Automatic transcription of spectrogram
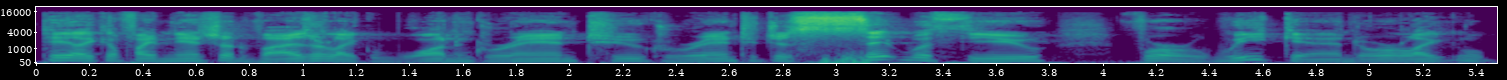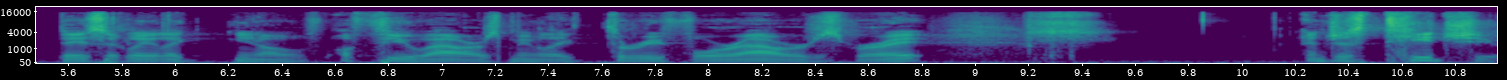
pay like a financial advisor like one grand, two grand to just sit with you for a weekend or like basically like, you know, a few hours, maybe like three, four hours, right? And just teach you.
